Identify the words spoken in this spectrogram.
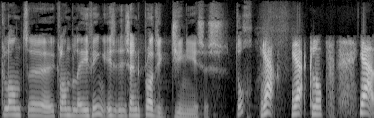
klant, uh, klantbeleving. Is, zijn de project geniuses, toch? Ja, ja, klopt. Ja,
